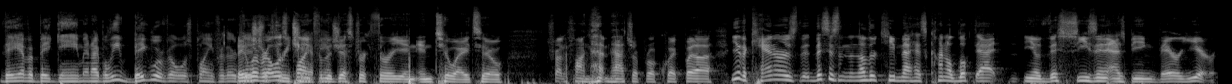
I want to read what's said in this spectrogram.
they have a big game, and I believe Biglerville is playing for their Three is playing for the. District Three in, in two A too. Try to find that matchup real quick, but uh, yeah, the Canners. This is another team that has kind of looked at you know this season as being their year.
